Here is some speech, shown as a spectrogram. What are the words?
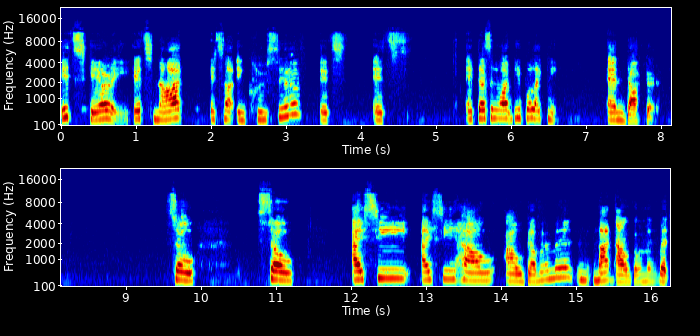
it's scary. It's not it's not inclusive. It's it's it doesn't want people like me and doctor. So so I see I see how our government, not our government, but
